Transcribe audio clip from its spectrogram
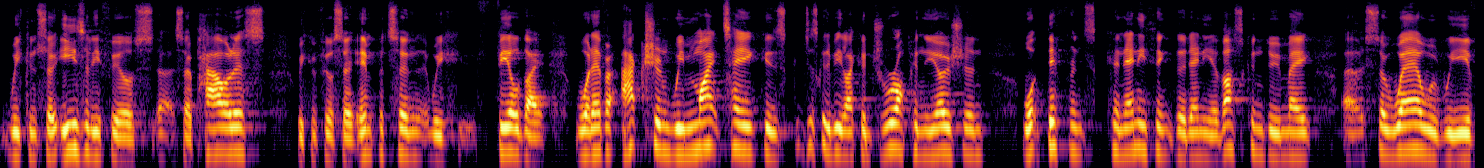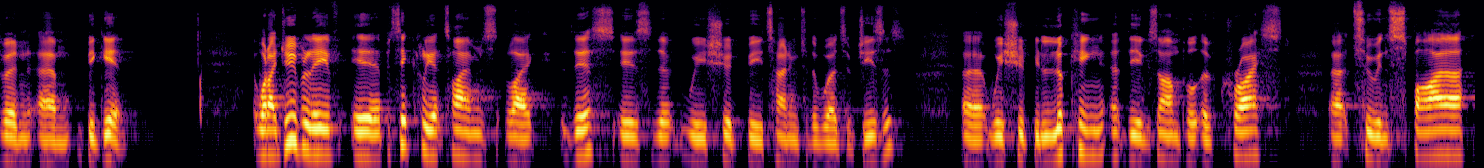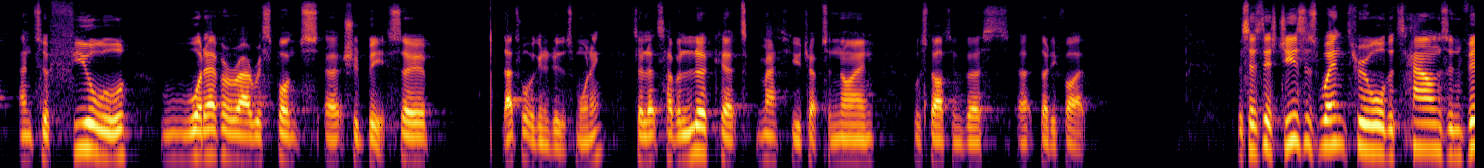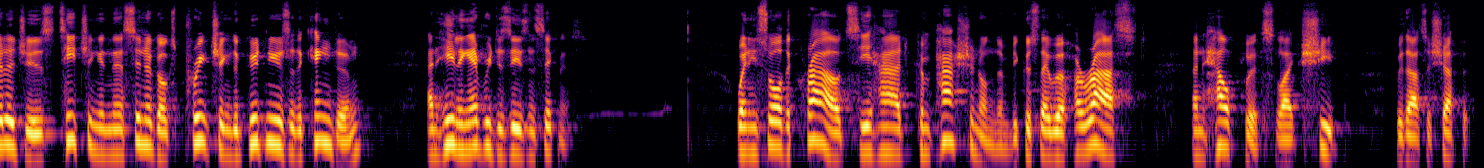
we can so easily feel uh, so powerless. We can feel so impotent. We feel like whatever action we might take is just going to be like a drop in the ocean. What difference can anything that any of us can do make? Uh, so, where would we even um, begin? What I do believe, uh, particularly at times like this, is that we should be turning to the words of Jesus. Uh, we should be looking at the example of Christ uh, to inspire and to fuel whatever our response uh, should be. So that's what we're going to do this morning. So let's have a look at Matthew chapter 9. We'll start in verse uh, 35. It says this Jesus went through all the towns and villages, teaching in their synagogues, preaching the good news of the kingdom, and healing every disease and sickness. When he saw the crowds, he had compassion on them because they were harassed and helpless like sheep without a shepherd.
